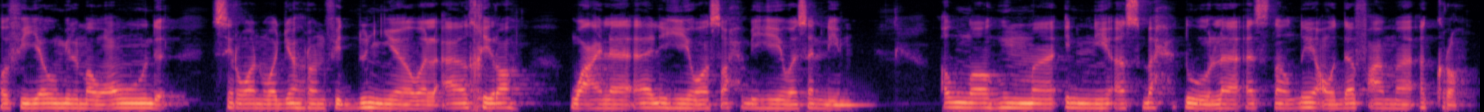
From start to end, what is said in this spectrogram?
وفي يوم الموعود سرا وجهرا في الدنيا والآخرة. وعلى آله وصحبه وسلم. اللهم إني أصبحت لا أستطيع دفع ما أكره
